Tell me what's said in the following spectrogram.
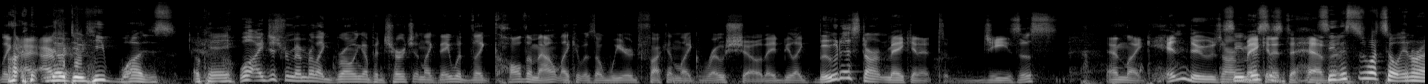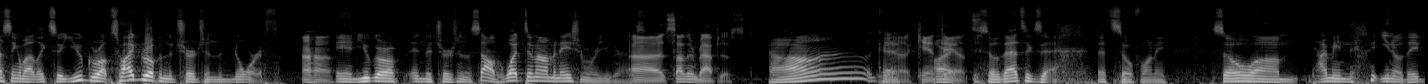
Like I, I no, re- dude, he was okay. well, I just remember like growing up in church and like they would like call them out like it was a weird fucking like roast show. They'd be like, Buddhists aren't making it to Jesus, and like Hindus aren't this making is- it to heaven. See, this is what's so interesting about like so you grew up. So I grew up in the church in the north, uh huh. and you grew up in the church in the south. What denomination were you guys? Uh, Southern Baptist. Ah, okay. Yeah, can't All right, dance. So that's exact. That's so funny. So um, I mean, you know, they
